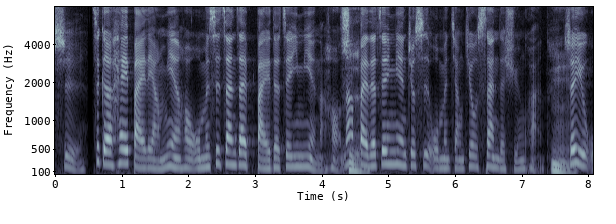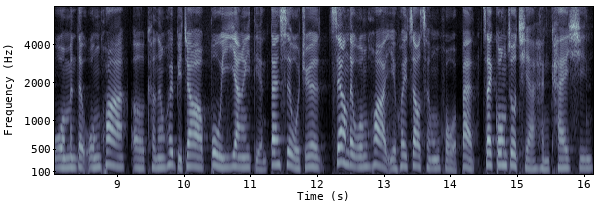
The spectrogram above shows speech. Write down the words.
是这个黑白两面哈，我们是站在白的这一面呐哈。那白的这一面就是我们讲究善的循环，嗯，所以我们的文化呃可能会比较不一样一点，但是我觉得这样的文化也会造成伙伴在工作起来很开心。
